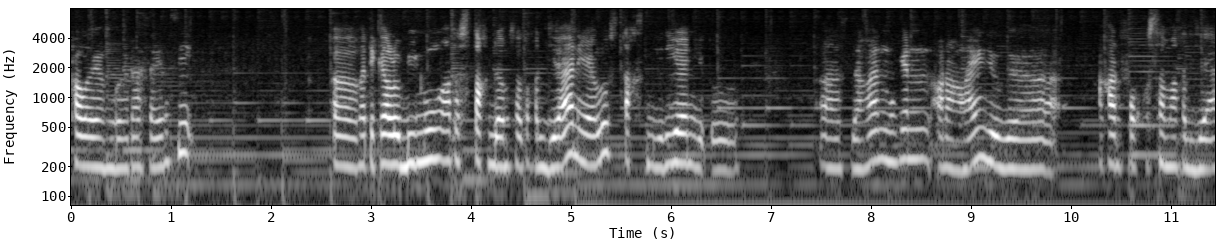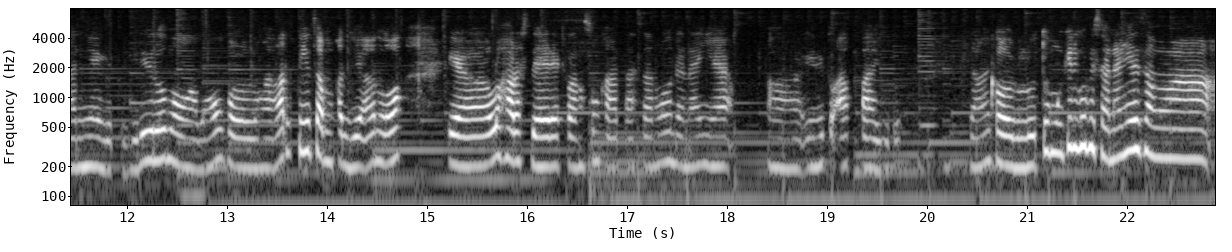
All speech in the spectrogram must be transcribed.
kalau yang gue rasain sih uh, ketika lo bingung atau stuck dalam satu kerjaan ya lo stuck sendirian gitu. Uh, sedangkan mungkin orang lain juga akan fokus sama kerjaannya gitu. Jadi lo mau nggak mau kalau lo nggak ngerti sama kerjaan lo ya lo harus direct langsung ke atasan lo dan nanya uh, ini tuh apa? gitu. Sedangkan kalau dulu tuh mungkin gue bisa nanya sama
